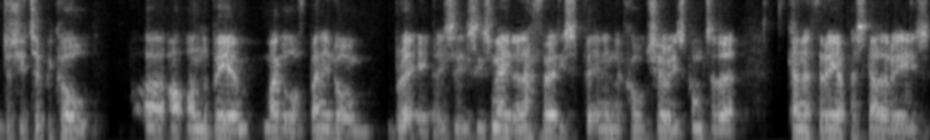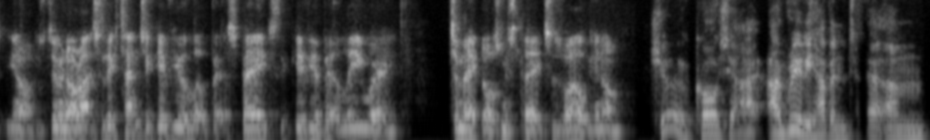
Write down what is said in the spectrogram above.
just your typical uh, on the beer Magaluf Benidorm Brit. He's, he's, he's made an effort. He's fitting in the culture. He's come to the Carnicería Pescaderia. He's, you know, he's doing all right. So they tend to give you a little bit of space. They give you a bit of leeway to make those mistakes as well. You know. Sure, of course. Yeah, I, I really haven't. Uh, um,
